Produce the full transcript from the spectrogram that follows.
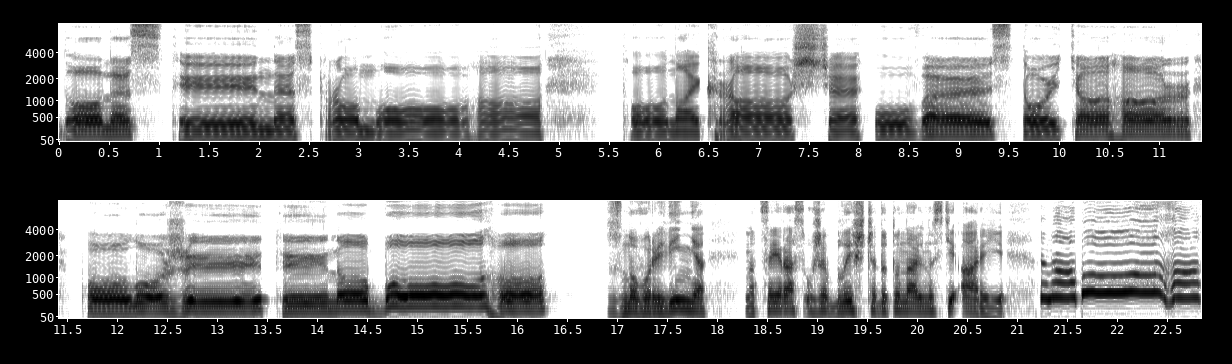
Донести не спромога, то найкраще увесь той тягар положити на Бога. Знову ревіння, на цей раз уже ближче до тональності арії. На Бога,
